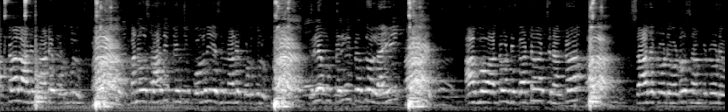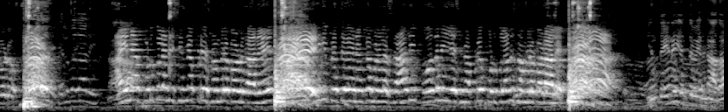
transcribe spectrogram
అడ్డాలు ఆడినాడే కొడుకులు. మనం సాధి పెంచి పొదన చేసిన కొడుకులు. రేపు పెరిగి పెద్దోళ్ళు అయి అటువంటి గడ్డ వచ్చినాక సాధటోడు ఎవడో సంపటోడు ఎవడో. అయినా కొడుకులని చిన్నప్పుడే సంబరపడు కాలే. పెరిగి పెద్దవైనాక మనలో సాధి బోధన చేసినప్పుడే కొడుకులను సంబరపడాలి. ఎంతైనా ఎంత నాదా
